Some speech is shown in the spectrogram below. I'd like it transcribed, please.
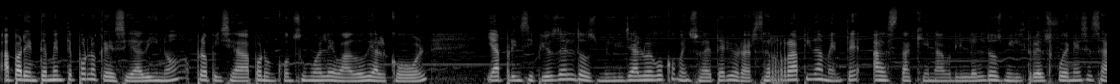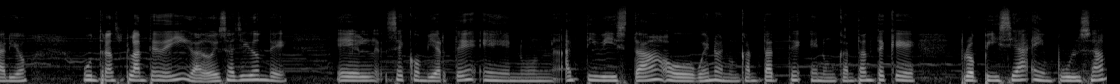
aparentemente por lo que decía Dino, propiciada por un consumo elevado de alcohol y a principios del 2000 ya luego comenzó a deteriorarse rápidamente hasta que en abril del 2003 fue necesario un trasplante de hígado. Es allí donde él se convierte en un activista o bueno, en un cantante, en un cantante que propicia e impulsa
